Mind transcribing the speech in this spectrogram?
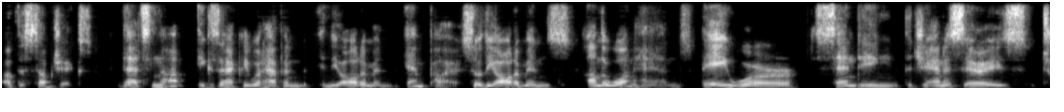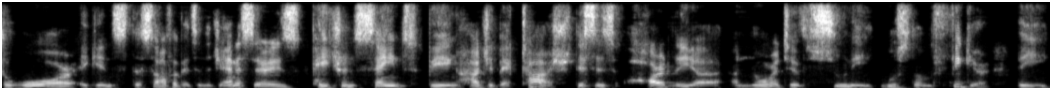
of the subjects. That's not exactly what happened in the Ottoman Empire. So the Ottomans, on the one hand, they were sending the Janissaries to war against the Safavids, and the Janissaries' patron saint being Haji Bektash. This is hardly a, a normative Sunni Muslim figure. The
